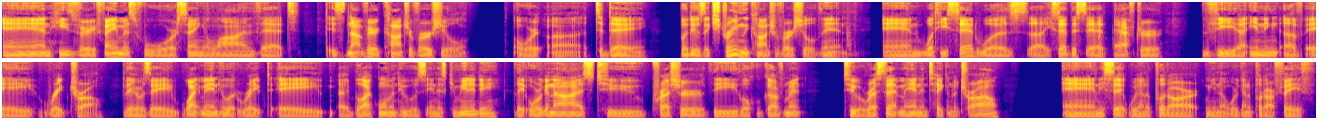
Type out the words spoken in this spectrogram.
And he's very famous for saying a line that is not very controversial or uh, today, but it was extremely controversial then. And what he said was uh, he said this at, after the uh, ending of a rape trial. There was a white man who had raped a, a black woman who was in his community. They organized to pressure the local government to arrest that man and take him to trial and he said we're going to put our you know we're going to put our faith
